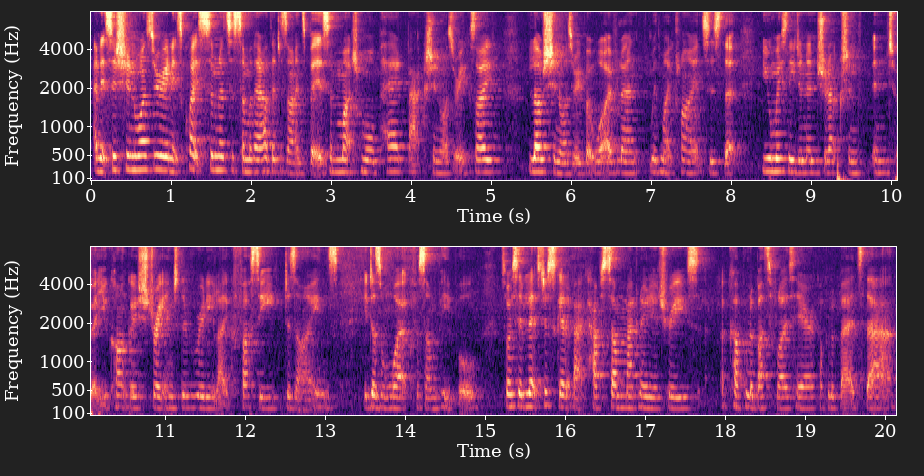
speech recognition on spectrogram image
And it's a chinoiserie, and it's quite similar to some of their other designs, but it's a much more pared back chinoiserie because I love chinoiserie, but what I've learned with my clients is that you almost need an introduction into it. You can't go straight into the really like fussy designs. It doesn't work for some people. So I said, let's just get it back, have some magnolia trees, a couple of butterflies here, a couple of birds there.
